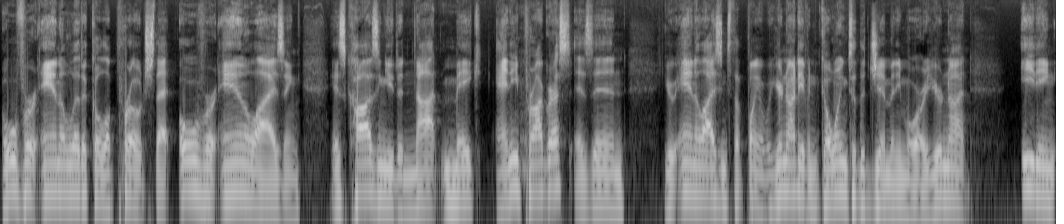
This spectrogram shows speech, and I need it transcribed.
over analytical approach, that over analyzing is causing you to not make any progress, as in you're analyzing to the point where you're not even going to the gym anymore, you're not eating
